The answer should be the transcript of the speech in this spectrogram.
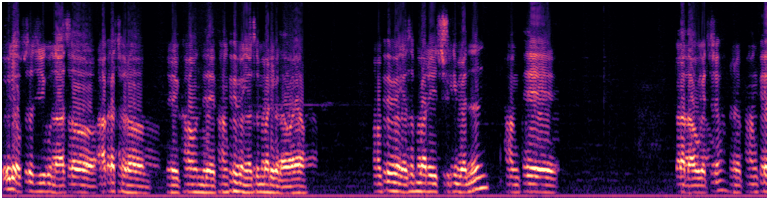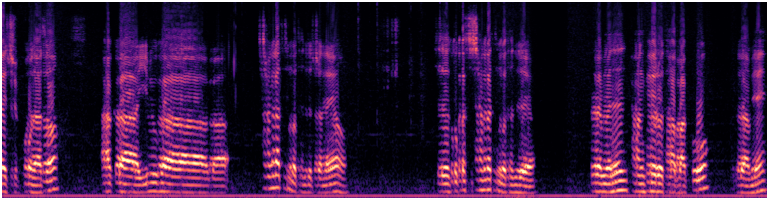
쫄이 없어지고 나서 아까처럼 여기 가운데 방패병 6마리가 나와요. 방패병 6마리 죽이면은 방패 가 나오겠죠? 방패 죽고 나서 아까 이루가가 창 같은 거 던졌잖아요. 그래서 똑같이 창 같은 거 던져요. 그러면은 방패로 다 맞고 그 다음에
